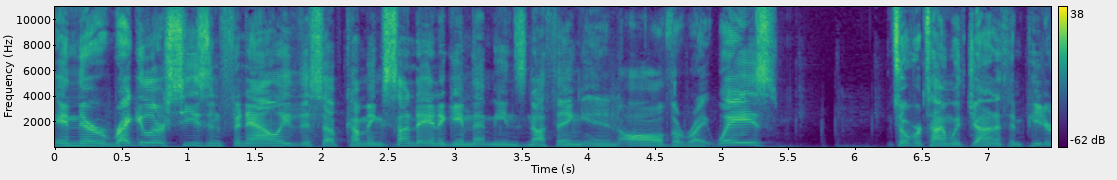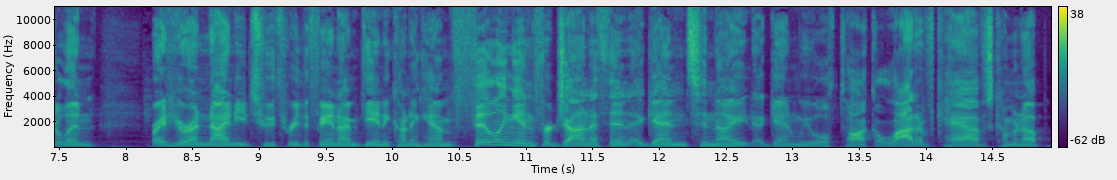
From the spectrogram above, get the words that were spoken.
in their regular season finale this upcoming Sunday in a game that means nothing in all the right ways. It's overtime with Jonathan Peterlin right here on 92.3 The Fan. I'm Danny Cunningham, filling in for Jonathan again tonight. Again, we will talk a lot of Cavs coming up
